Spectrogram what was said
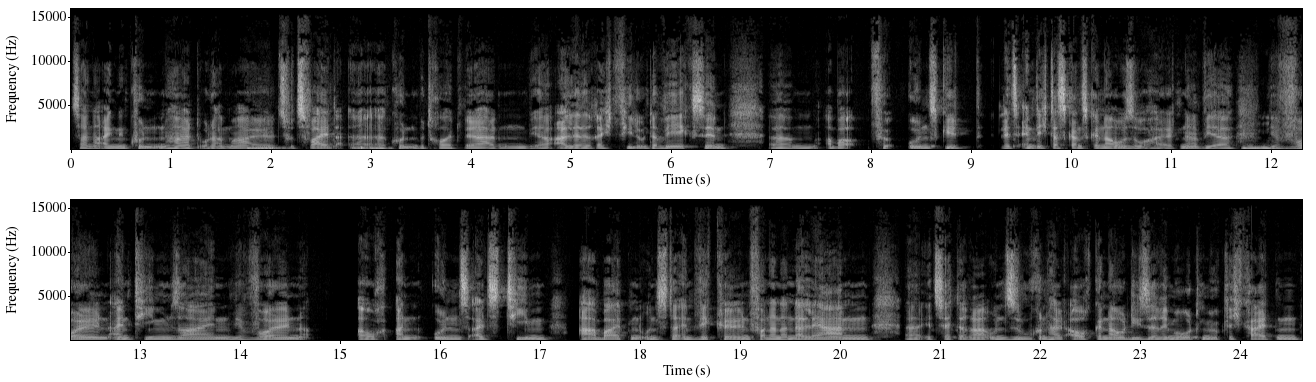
seine eigenen Kunden hat oder mal mhm. zu zweit äh, mhm. Kunden betreut werden. Wir alle recht viel unterwegs sind, ähm, aber für uns gilt letztendlich das ganz genauso halt. Ne? Wir, mhm. wir wollen ein Team sein, wir wollen auch an uns als Team arbeiten, uns da entwickeln, voneinander lernen äh, etc. und suchen halt auch genau diese Remote-Möglichkeiten,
